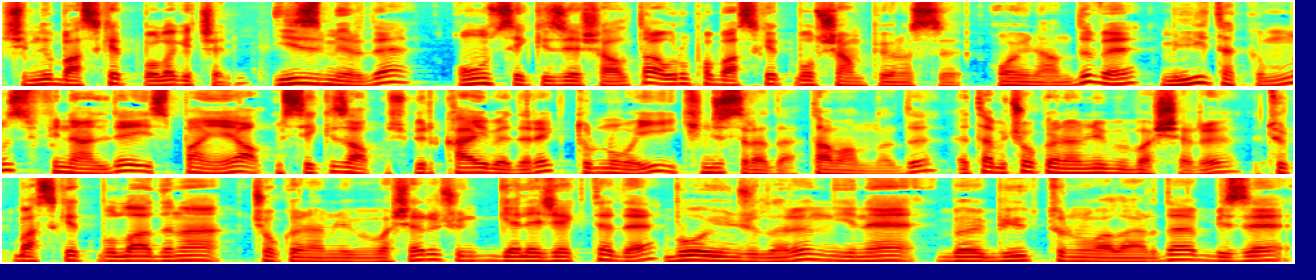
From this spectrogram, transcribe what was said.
Şimdi basketbola geçelim. İzmir'de 18 yaş altı Avrupa Basketbol Şampiyonası oynandı ve milli takımımız finalde İspanya'ya 68-61 kaybederek turnuvayı ikinci sırada tamamladı. E tabi çok önemli bir başarı. Türk basketbolu adına çok önemli bir başarı. Çünkü gelecekte de bu oyuncuların yine böyle büyük turnuvalarda bize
